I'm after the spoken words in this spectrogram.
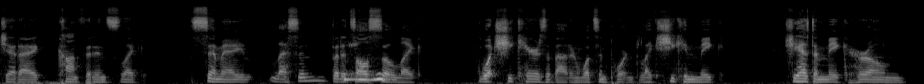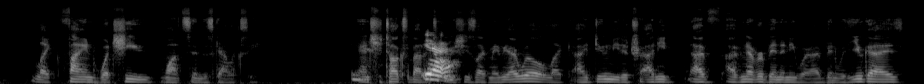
jedi confidence like semi lesson but it's mm-hmm. also like what she cares about and what's important. Like she can make she has to make her own like find what she wants in this galaxy and she talks about it Yeah. too she's like maybe i will like i do need to try i need i've i've never been anywhere. I've been with you guys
